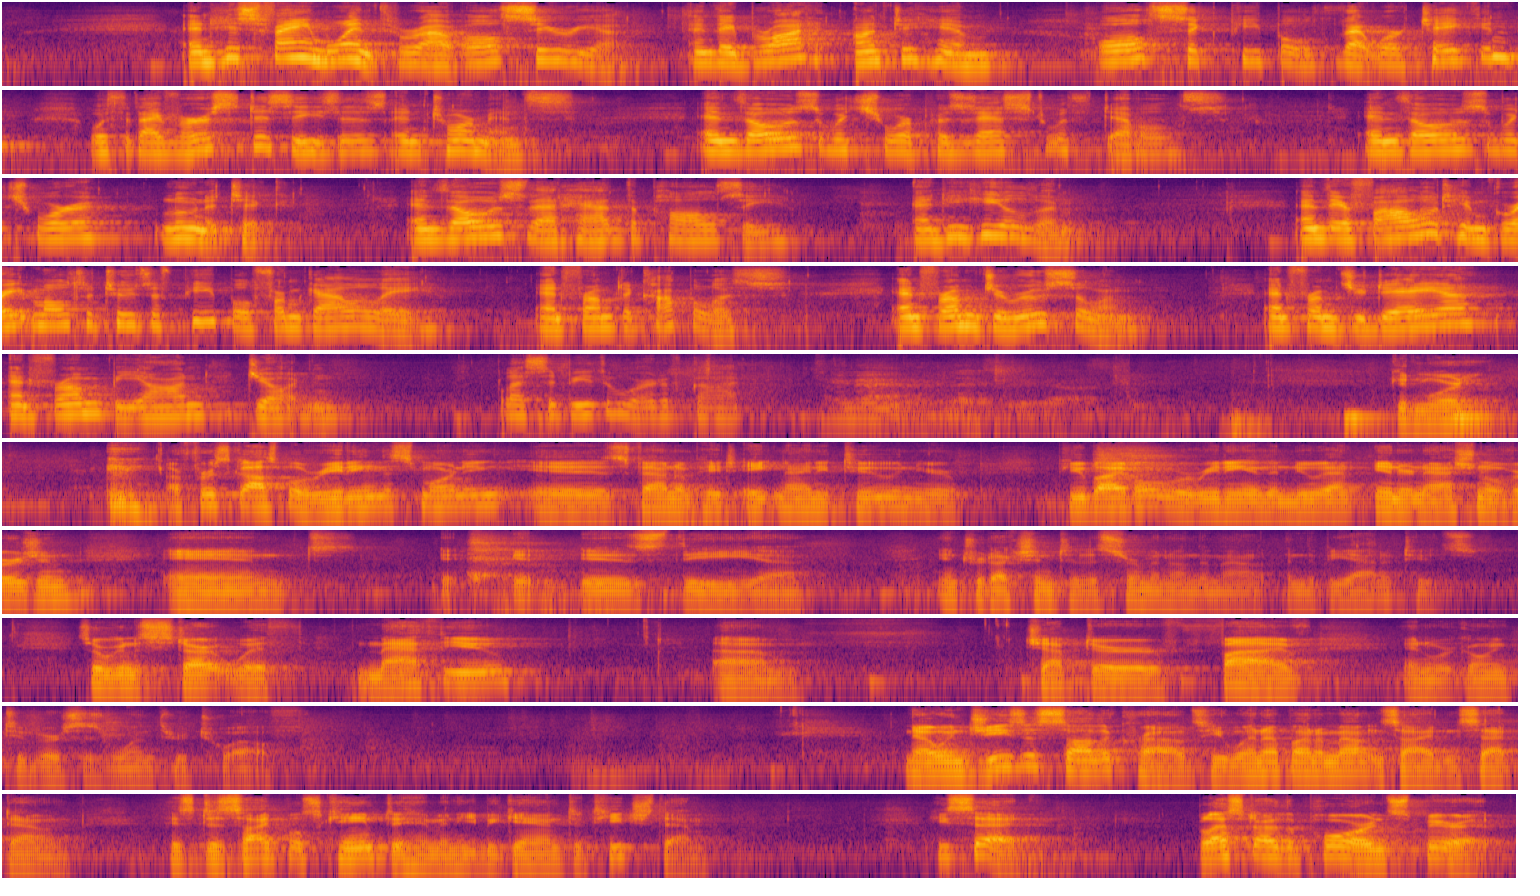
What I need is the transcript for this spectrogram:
And his fame went throughout all Syria, and they brought unto him all sick people that were taken with diverse diseases and torments, and those which were possessed with devils, and those which were lunatic and those that had the palsy, and he healed them. And there followed him great multitudes of people from Galilee, and from Decapolis, and from Jerusalem, and from Judea, and from beyond Jordan. Blessed be the word of God. Amen. Good morning. Our first gospel reading this morning is found on page 892 in your Pew Bible. We're reading in the New International Version and it, it is the uh, introduction to the Sermon on the Mount and the Beatitudes. So we're going to start with Matthew um, chapter 5, and we're going to verses 1 through 12. Now, when Jesus saw the crowds, he went up on a mountainside and sat down. His disciples came to him, and he began to teach them. He said, Blessed are the poor in spirit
